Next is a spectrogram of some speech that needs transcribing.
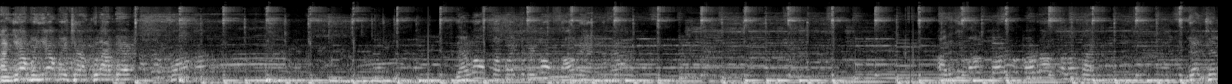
anh em mình nhau bây giờ cũng làm đẹp. เดี๋ยวรอบต่อไปจะเป็นรอบสาวแหล่นะอันนี้ก็มาแล้วมาแล้วกันแล้วเชิญ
